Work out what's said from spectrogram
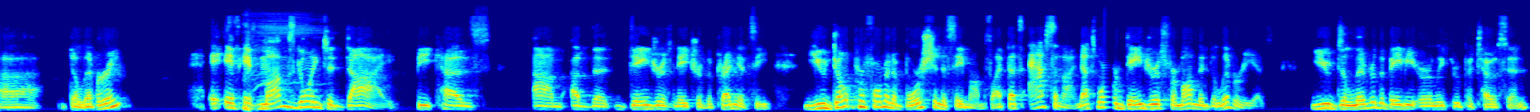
Uh, delivery. If if mom's going to die because um, of the dangerous nature of the pregnancy, you don't perform an abortion to save mom's life. That's asinine. That's more dangerous for mom than delivery is. You deliver the baby early through pitocin.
